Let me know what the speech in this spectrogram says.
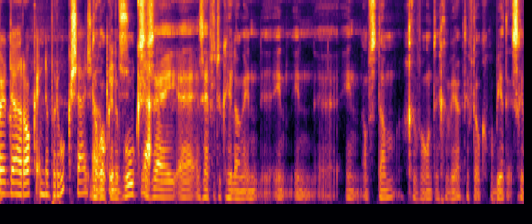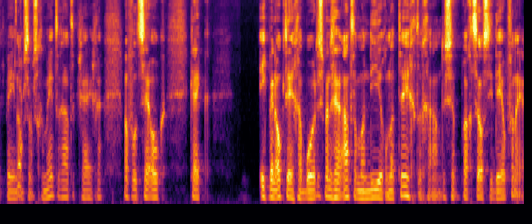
natuurlijk- de rok en de broek, zei ze de rok in de broek. Ze Ja. zei, eh, en ze heeft natuurlijk heel lang in, in, in, eh, in Amsterdam gewoond en gewerkt. Heeft ook geprobeerd de SGP in de Amsterdamse gemeenteraad te krijgen. Maar bijvoorbeeld zei ook, kijk, ik ben ook tegen abortus, maar er zijn een aantal manieren om dat tegen te gaan. Dus ze bracht zelfs het idee op van, nou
